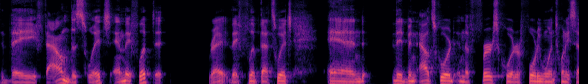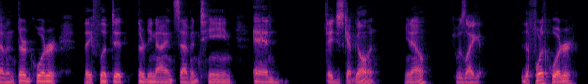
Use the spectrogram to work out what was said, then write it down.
they found the switch and they flipped it. Right, they flipped that switch, and they'd been outscored in the first quarter 41 27 third quarter they flipped it 39 17 and they just kept going. You know, it was like the fourth quarter,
